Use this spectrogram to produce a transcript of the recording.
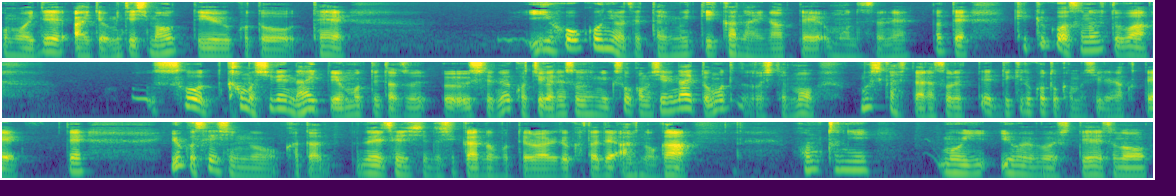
思いで相手を見てしまうっていうことっていい方向には絶対向いていかないなって思うんですよね。だって結局はその人はそうかもしれないって思ってたとしてねこっちがねそういうふうにそうかもしれないと思ってたとしてももしかしたらそれってできることかもしれなくてでよく精神の方ね精神の疾患を持っておられる方であるのが本当にもうよいよしてその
